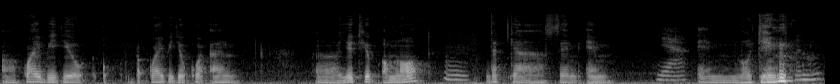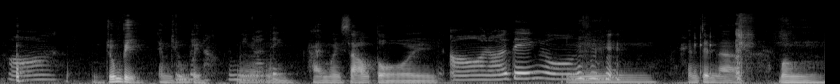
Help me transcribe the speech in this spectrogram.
ờ, quay video quay video của anh Ờ, YouTube upload ừ. tất cả xem em. Dạ. Em nổi tiếng. Ờ. Chuẩn bị em Chuẩn bị bị. à? Chuẩn bị nổi tiếng. 26 tuổi. Ờ nổi tiếng luôn. Ừ, em tên là bông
